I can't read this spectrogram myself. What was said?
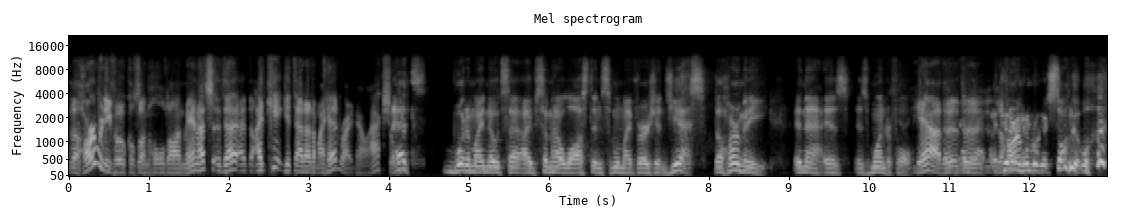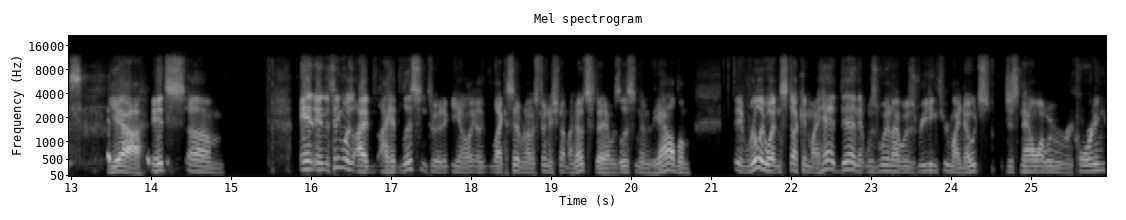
The harmony vocals on Hold On, man, that's that I can't get that out of my head right now. Actually, That's one of my notes that I've somehow lost in some of my versions. Yes, the harmony in that is is wonderful. Yeah, the I the, I the couldn't remember which song it was. yeah, it's um, and and the thing was, I I had listened to it. You know, like, like I said, when I was finishing up my notes today, I was listening to the album. It really wasn't stuck in my head then. It was when I was reading through my notes just now while we were recording.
